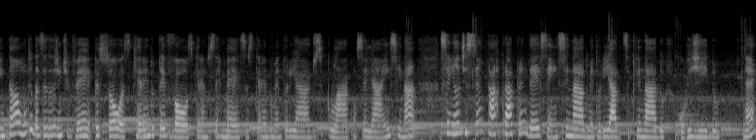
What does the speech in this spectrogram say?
Então, muitas das vezes a gente vê pessoas querendo ter voz, querendo ser mestres, querendo mentorear, discipular, aconselhar, ensinar, sem antes sentar para aprender, ser ensinado, mentoriado, disciplinado, corrigido, né?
